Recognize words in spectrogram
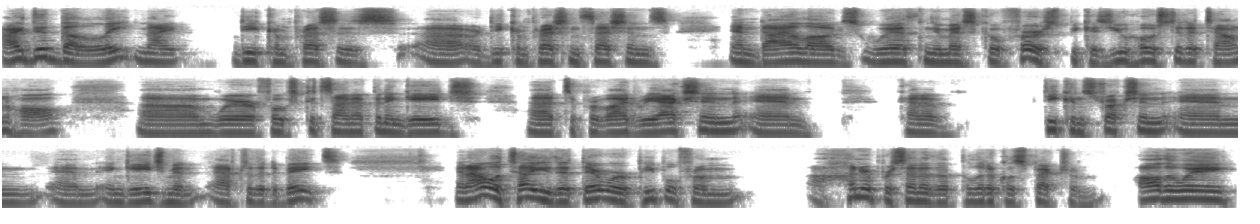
I did the late night decompresses uh, or decompression sessions and dialogues with New Mexico First because you hosted a town hall um, where folks could sign up and engage uh, to provide reaction and kind of deconstruction and and engagement after the debates. And I will tell you that there were people from 100% of the political spectrum, all the way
